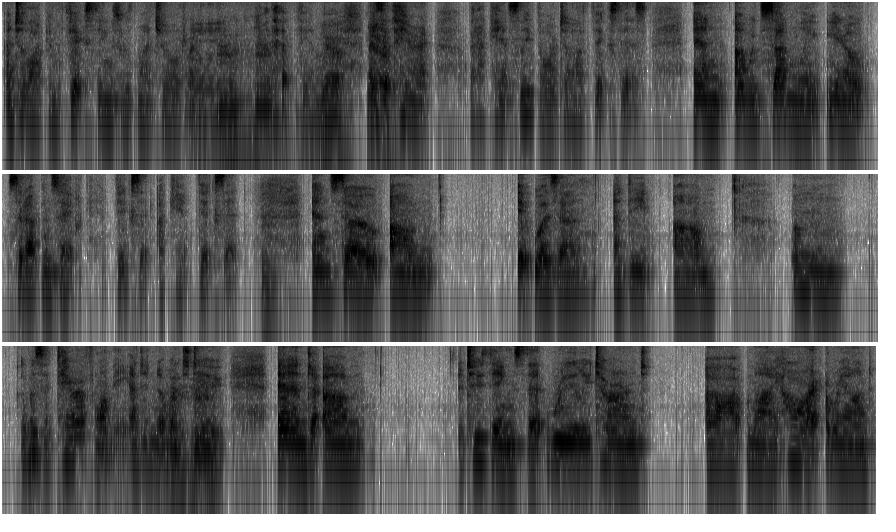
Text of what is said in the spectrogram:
until I can fix things with my children. that feeling Yes, as yes. a parent, but I can't sleep Lord till I fix this. And I would suddenly, you know, sit up and say, I can't fix it. I can't fix it. And so um, it was a, a deep um, mm, it was a terror for me. I didn't know what to do. And um, two things that really turned uh, my heart around.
